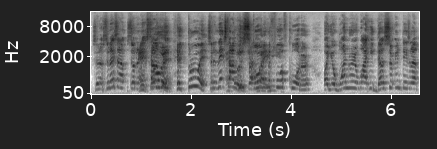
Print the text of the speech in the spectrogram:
So, the- so next time, so the And next time, threw he, it. And threw it. so the next And time he it shot scored in the fourth quarter, or you're wondering why he does certain things, like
